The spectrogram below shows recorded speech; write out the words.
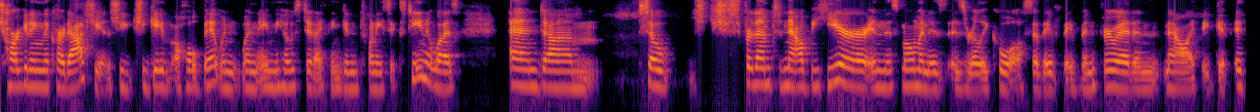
targeting the Kardashians. She she gave a whole bit when when Amy hosted, I think in 2016 it was, and um, so for them to now be here in this moment is is really cool. So they've they've been through it, and now I think it, it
